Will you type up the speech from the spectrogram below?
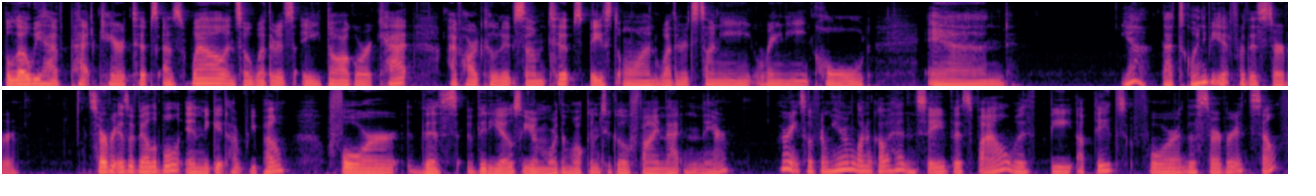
below we have pet care tips as well. And so, whether it's a dog or a cat, I've hard coded some tips based on whether it's sunny, rainy, cold, and yeah, that's going to be it for this server. Server is available in the GitHub repo for this video, so you're more than welcome to go find that in there. All right, so from here, I'm going to go ahead and save this file with the updates for the server itself.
